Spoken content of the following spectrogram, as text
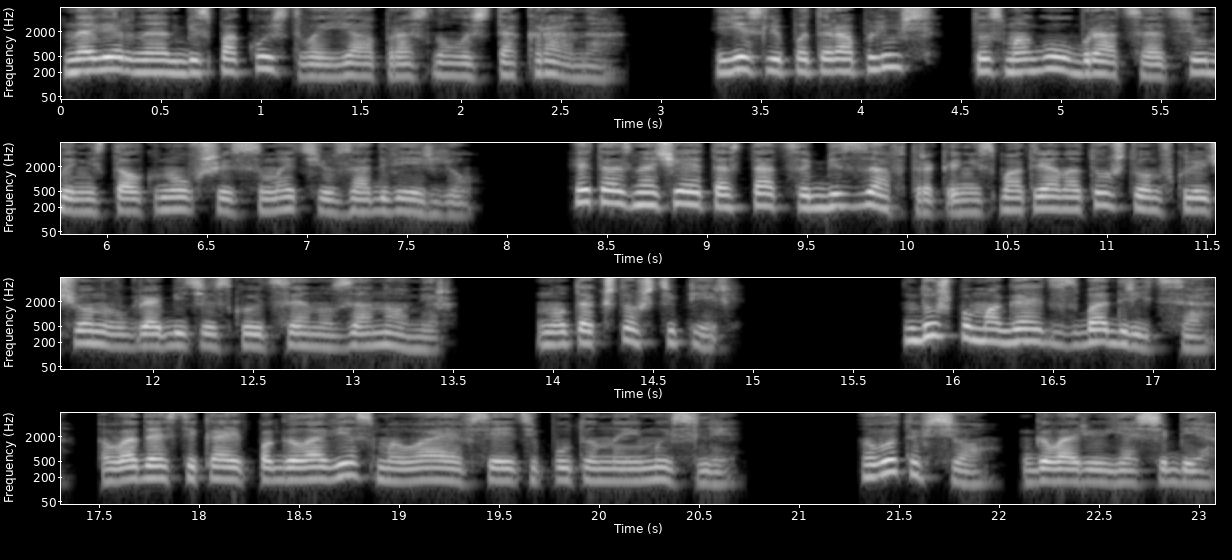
Наверное, от беспокойства я проснулась так рано. Если потороплюсь, то смогу убраться отсюда, не столкнувшись с Мэтью за дверью. Это означает остаться без завтрака, несмотря на то, что он включен в грабительскую цену за номер. Ну так что ж теперь? Душ помогает взбодриться. Вода стекает по голове, смывая все эти путанные мысли. Вот и все, говорю я себе.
